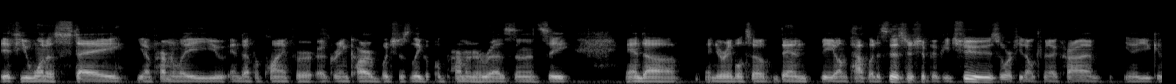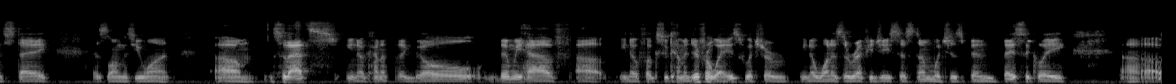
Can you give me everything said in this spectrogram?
if you want to stay, you know, permanently, you end up applying for a green card, which is legal permanent residency, and uh, and you're able to then be on the pathway to citizenship if you choose, or if you don't commit a crime, you know, you can stay as long as you want. Um, so that's you know kind of the goal. Then we have uh, you know folks who come in different ways, which are you know one is the refugee system, which has been basically uh,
